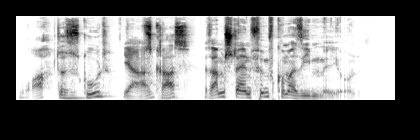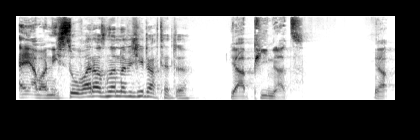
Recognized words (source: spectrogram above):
Boah, das ist gut. Ja. Das ist krass. Rammstein 5,7 Millionen. Ey, aber nicht so weit auseinander, wie ich gedacht hätte. Ja, Peanuts. Ja.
